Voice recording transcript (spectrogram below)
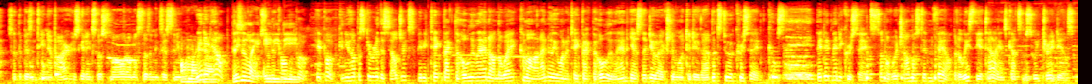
said the Byzantine Empire, who's getting so small it almost doesn't exist anymore. Oh my we need help. This They is need like help, so they call the ADD. Pope. Hey Pope, can you help us get rid of the Seljuks? Maybe take back the Holy Land on the way? Come on, I know you want to take back the Holy Land. Yes, I do actually want to do that. Let's do a crusade. Crusade! They did many crusades, some of which almost didn't fail, but at least the Italians got some sweet trade deals.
